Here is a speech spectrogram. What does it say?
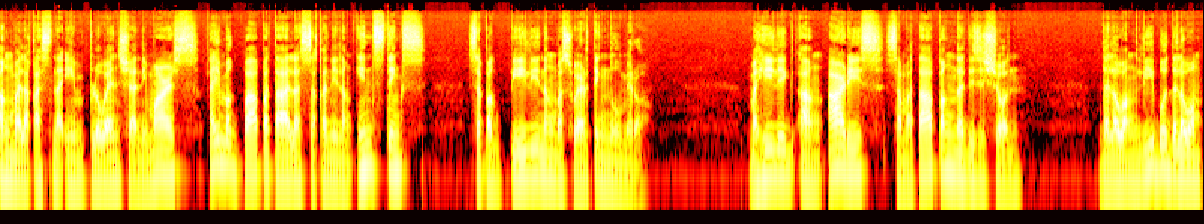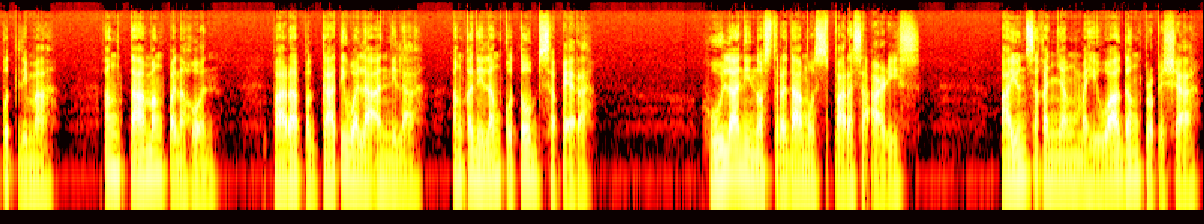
Ang malakas na impluensya ni Mars ay magpapatalas sa kanilang instincts sa pagpili ng maswerteng numero. Mahilig ang Aries sa matapang na desisyon. 2025 ang tamang panahon para pagkatiwalaan nila ang kanilang kutob sa pera. Hula ni Nostradamus para sa Aries, Ayon sa kanyang mahiwagang propesya,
